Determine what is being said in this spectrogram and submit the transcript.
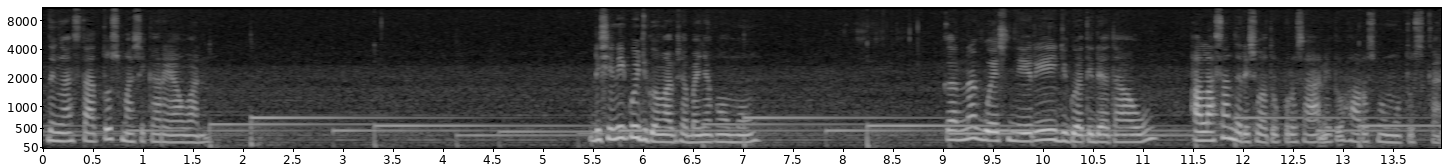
dengan status masih karyawan. Di sini gue juga nggak bisa banyak ngomong, karena gue sendiri juga tidak tahu alasan dari suatu perusahaan itu harus memutuskan.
